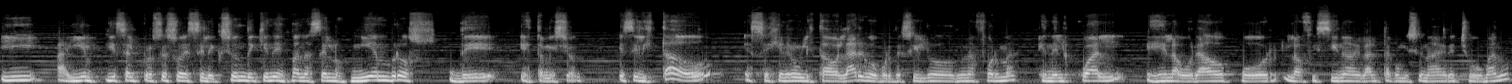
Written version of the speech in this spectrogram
y ahí empieza el proceso de selección de quiénes van a ser los miembros de esta misión. Ese listado se genera un listado largo, por decirlo de una forma, en el cual es elaborado por la Oficina de la Alta Comisionada de Derechos Humanos.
